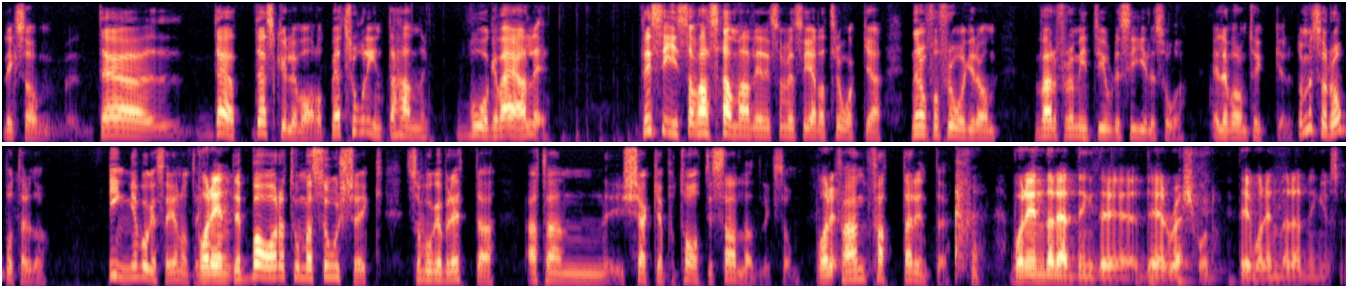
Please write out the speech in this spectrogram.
Liksom, det, det, det skulle vara något. Men jag tror inte han vågar vara ärlig. Precis av samma anledning som är så jävla tråkiga när de får frågor om varför de inte gjorde si eller så. Eller vad de tycker. De är så robotar idag. Ingen vågar säga någonting. Det en, Det är bara Thomas Zuzek som vågar berätta att han käkar potatissallad liksom. det- För han fattar inte. vår enda räddning det, det är Rashford. Det är vår enda räddning just nu.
